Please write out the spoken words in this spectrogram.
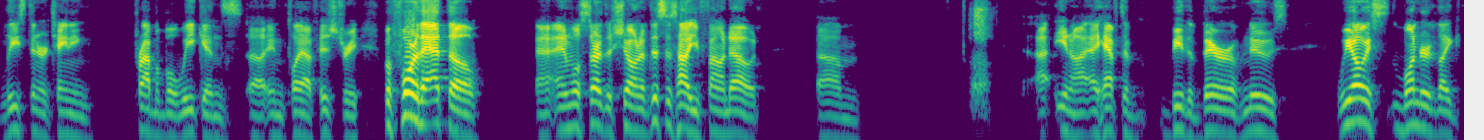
least entertaining probable weekends uh, in playoff history. Before that, though, and we'll start the show. And if this is how you found out, um, I, you know, I have to be the bearer of news. We always wondered, like,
